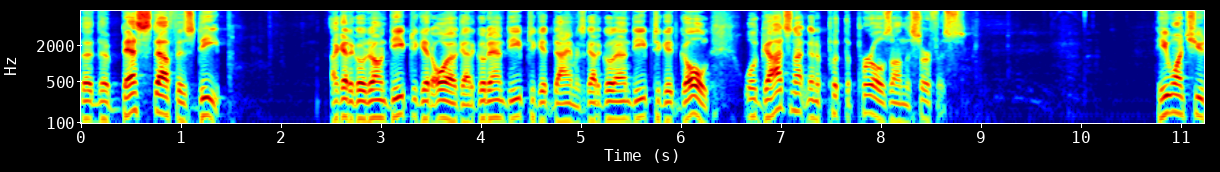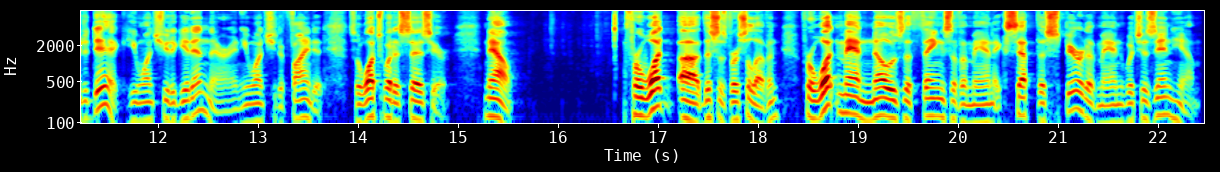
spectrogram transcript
the the best stuff is deep. I got to go down deep to get oil. Got to go down deep to get diamonds. Got to go down deep to get gold. Well, God's not going to put the pearls on the surface. He wants you to dig. He wants you to get in there, and he wants you to find it. So watch what it says here. Now, for what uh, this is verse 11 for what man knows the things of a man except the spirit of man which is in him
